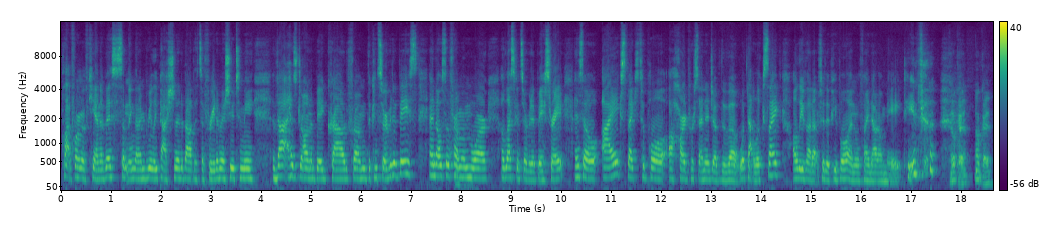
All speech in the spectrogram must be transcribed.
platform of cannabis, something that I'm really passionate about, that's a freedom issue to me, that has drawn a big crowd from the conservative base and also from a more, a less conservative base, right? And so I expect to pull a hard percentage of the vote. What that looks like, I'll leave that up to the people and we'll find out on May 18th. Okay, okay.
